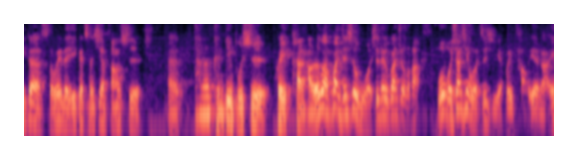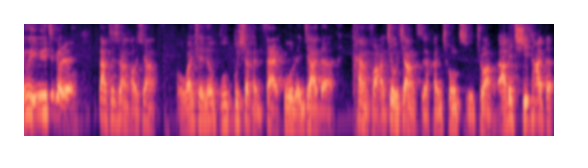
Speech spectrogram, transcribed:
一个所谓的一个呈现方式，呃，当然肯定不是会看好。如果换成是我是那个观众的话，我我相信我自己也会讨厌啊，因为因为这个人大致上好像我。完全都不不是很在乎人家的看法，就这样子横冲直撞。而被其他的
